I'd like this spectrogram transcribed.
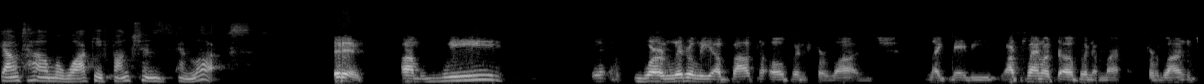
downtown Milwaukee functions and looks. It is. Um, we were literally about to open for lunch. Like maybe our plan was to open for lunch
